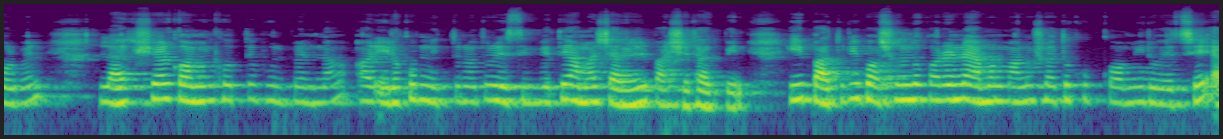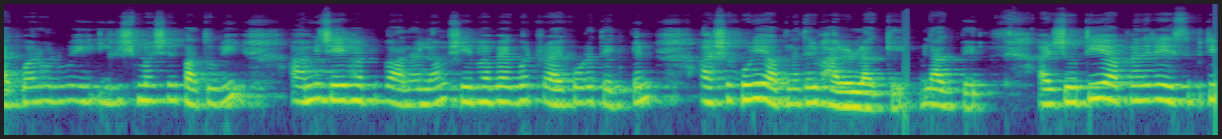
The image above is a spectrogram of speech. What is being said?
করবেন। লাইক শেয়ার কমেন্ট করতে ভুলবেন না। আর এরকম নিত্য নতুন রেসিপি পেতে আমার চ্যানেলের পাশে থাকবেন। এই পাতুরি পছন্দ করে না এমন মানুষ হয়তো খুব কমই রয়েছে। একবার হলো এই ইলিশ মাছের পাতুরি আমি যেইভাবে বানালাম, সেইভাবে একবার ট্রাই করে দেখবেন। আশা করি আপনাদের ভালো লাগে, লাগবে। আর যদি আপনাদের এই রেসিপিটি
